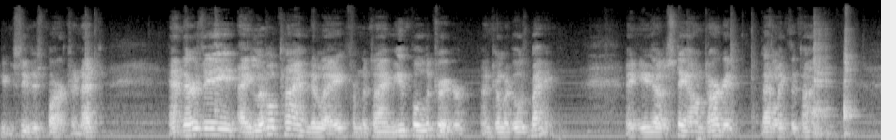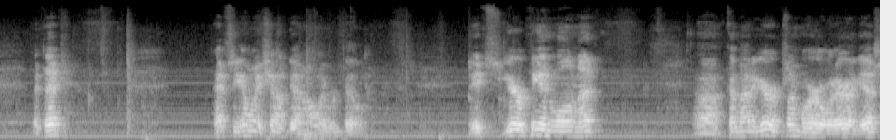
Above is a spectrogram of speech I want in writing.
You can see the sparks, and that, and there's a, a little time delay from the time you pull the trigger until it goes bang, and you got to stay on target that length of time. But that, that's the only shotgun I'll ever build. It's European walnut, uh, come out of Europe somewhere over there, I guess.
